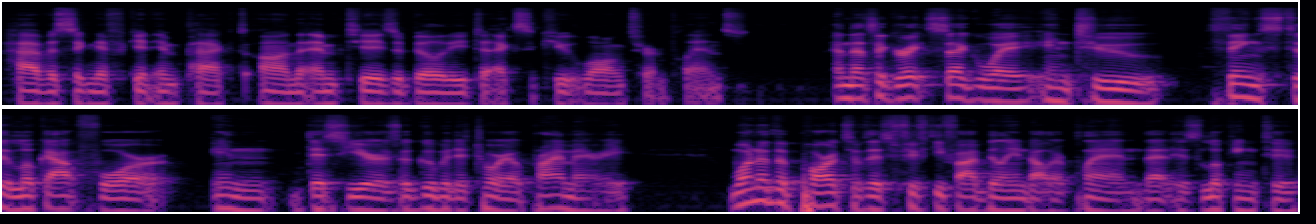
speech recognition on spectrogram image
have a significant impact on the MTA's ability to execute long term plans. And that's a great segue into things to look out for in this year's gubernatorial primary. One of the parts of this $55 billion plan that is looking to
